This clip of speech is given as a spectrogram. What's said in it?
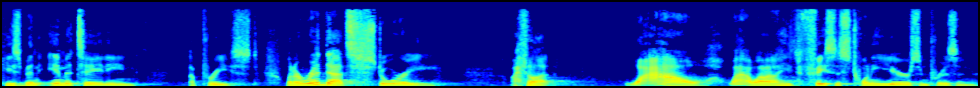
he's been imitating a priest. When I read that story, I thought, wow, wow, wow. He faces 20 years in prison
